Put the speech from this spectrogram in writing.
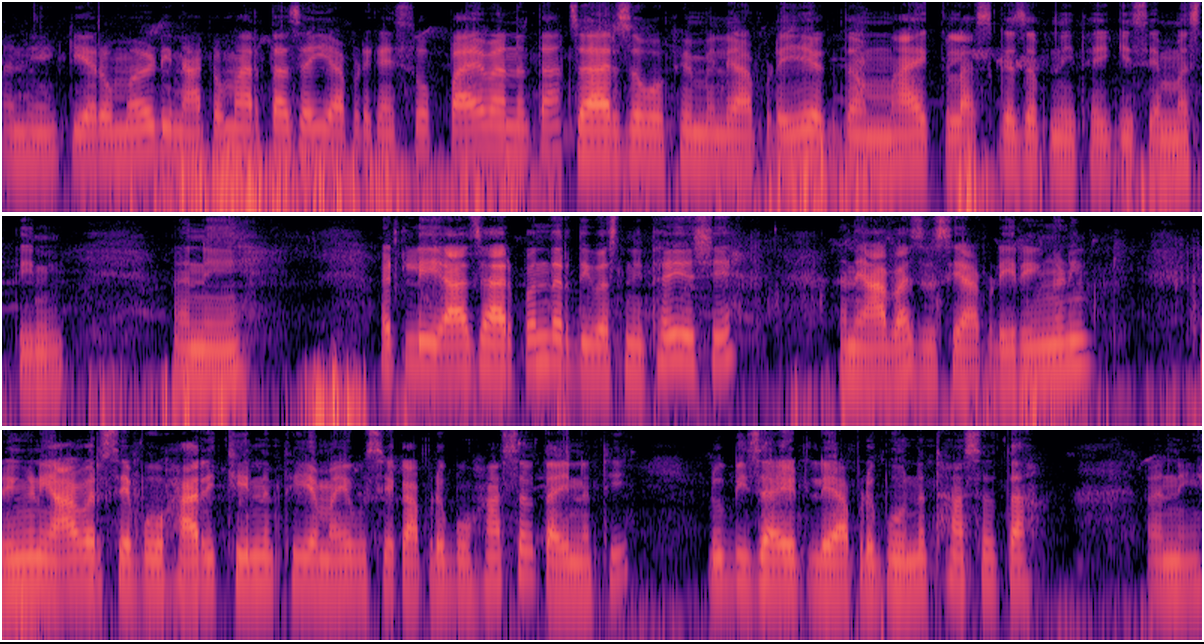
અને કેરો મરડીને આટો મારતા જઈએ, આપણે કાંઈ સોપા આવ્યા નહોતા ચાર જવો ફેમિલી આપણે એકદમ હાઈ ક્લાસ ગજબની થઈ ગઈ છે, મસ્તીની. અને એટલી આ ઝાર પંદર દિવસની થઈ હશે. અને આ બાજુ છે આપણી રીંગણી. રીંગણી આ વર્ષે બહુ સારીથી નથી, એમાં એવું છે કે આપણે બહુ હાંસવતાય નથી. ડૂબી જાય એટલે આપણે બહુ નથી હાંસવતા અને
